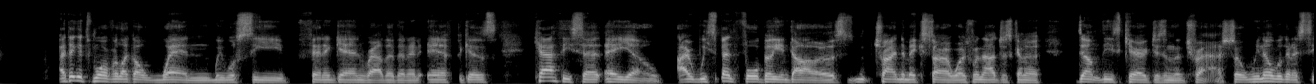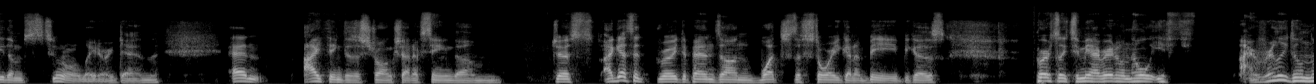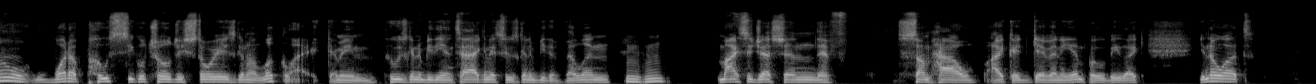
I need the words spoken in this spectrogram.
I think it's more of like a when we will see Finn again rather than an if because Kathy said, "Hey yo, I we spent four billion dollars trying to make Star Wars. We're not just gonna dump these characters in the trash. So we know we're gonna see them sooner or later again." And I think there's a strong shot of seeing them. Just I guess it really depends on what's the story gonna be because personally, to me, I really don't know if I really don't know what a post sequel trilogy story is going to look like. I mean, who's going to be the antagonist? Who's going to be the villain? Mm-hmm. My suggestion, if somehow I could give any input, would be like, you know what?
